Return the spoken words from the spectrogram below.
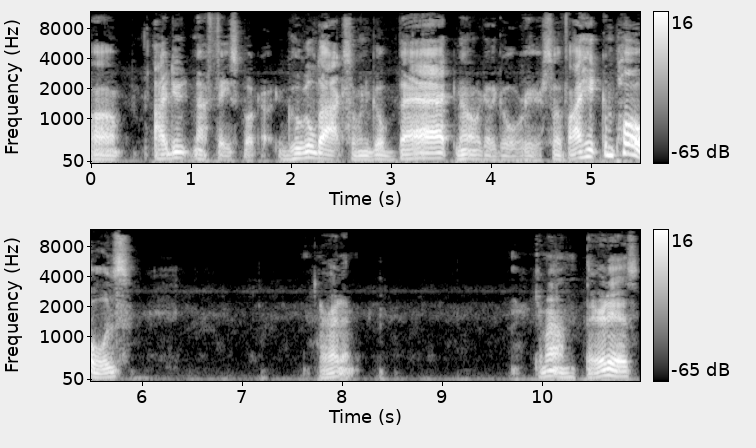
Um, I do, not Facebook, Google Docs. I'm going to go back. No, I got to go over here. So if I hit compose, all right, come on, there it is.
